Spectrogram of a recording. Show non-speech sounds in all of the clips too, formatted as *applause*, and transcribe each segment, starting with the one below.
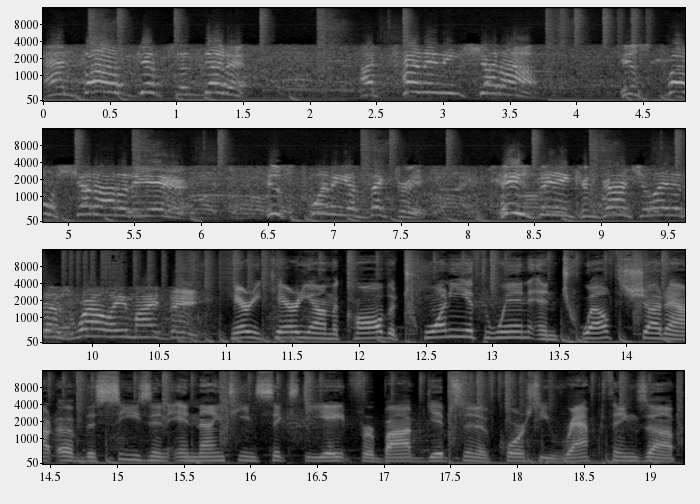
And Bob Gibson did it. A 10 inning shutout. His 12th shutout of the year. His 20th victory. He's being congratulated as well, he might be. Harry Caray on the call, the 20th win and 12th shutout of the season in 1968 for Bob Gibson. Of course, he wrapped things up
